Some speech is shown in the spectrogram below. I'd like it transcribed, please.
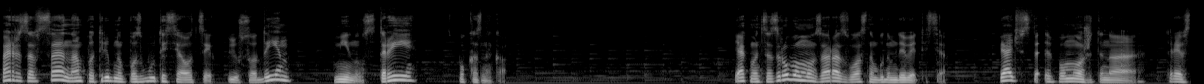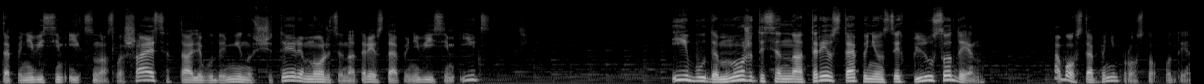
Перш за все, нам потрібно позбутися оцих плюс 1, мінус 3 з показника. Як ми це зробимо, зараз власне будемо дивитися. 5 помножити на 3 в степені 8х у нас лишається, далі буде мінус 4 множиться на 3 в степені 8х. І буде множитися на 3 в степені оцих плюс 1. Або в степені просто 1.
